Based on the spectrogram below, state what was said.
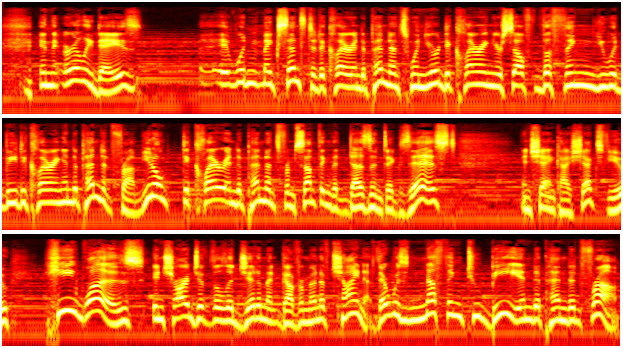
in the early days, it wouldn't make sense to declare independence when you're declaring yourself the thing you would be declaring independent from. You don't declare independence from something that doesn't exist. In Chiang Kai shek's view, he was in charge of the legitimate government of China. There was nothing to be independent from.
